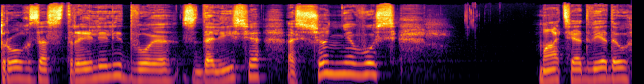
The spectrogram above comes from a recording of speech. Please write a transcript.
трох застрэлілі, двое здаліся, а сёння вось маці адведаў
